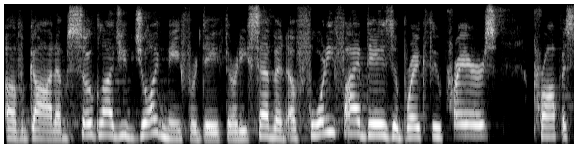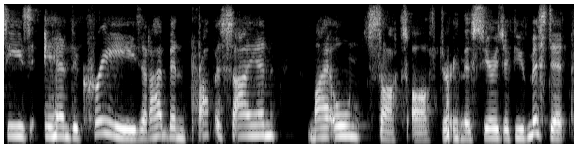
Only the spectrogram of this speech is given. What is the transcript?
of God. I'm so glad you've joined me for day 37 of 45 days of breakthrough prayers, prophecies, and decrees. And I've been prophesying my own socks off during this series. If you've missed it,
